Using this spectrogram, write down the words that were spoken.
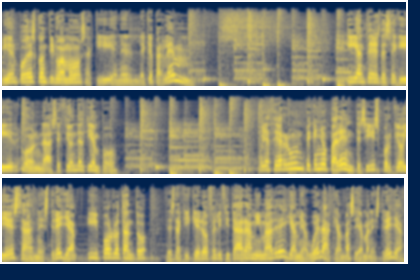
Bien, pues continuamos aquí en el de qué parlem. Y antes de seguir con la sección del tiempo, voy a hacer un pequeño paréntesis porque hoy es San Estrella y por lo tanto, desde aquí quiero felicitar a mi madre y a mi abuela, que ambas se llaman Estrella.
